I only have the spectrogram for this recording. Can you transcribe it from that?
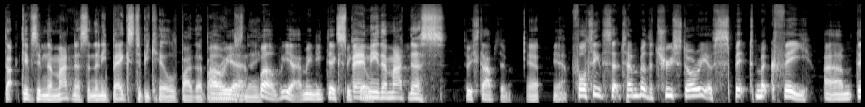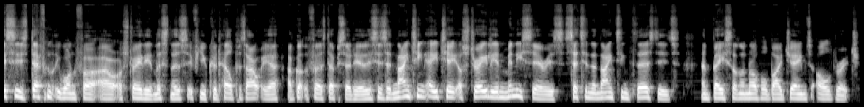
that gives him the madness, and then he begs to be killed by the Baron, oh yeah. doesn't he? Well, yeah. I mean, he did Spare me the madness. So he stabs him. Yeah. Yeah. 14th September, the true story of Spit McPhee. Um, this is definitely one for our Australian listeners. If you could help us out here, I've got the first episode here. This is a 1988 Australian miniseries set in the 1930s and based on a novel by James Aldridge.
